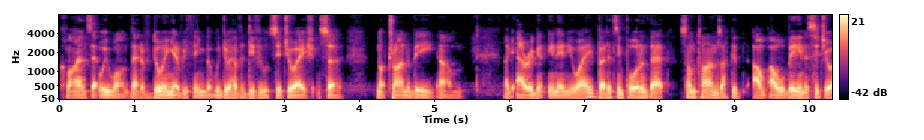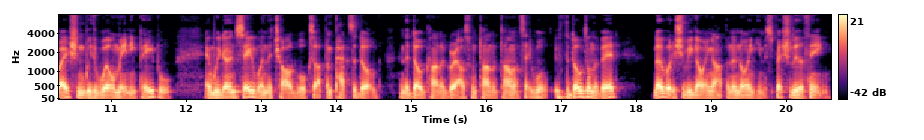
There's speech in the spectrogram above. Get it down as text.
clients that we want that are doing everything, but we do have a difficult situation. So not trying to be, um, like arrogant in any way, but it's important that sometimes I could, I'll, I will be in a situation with well-meaning people and we don't see when the child walks up and pats the dog and the dog kind of growls from time to time and say, well, if the dog's on the bed, nobody should be going up and annoying him, especially the thing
